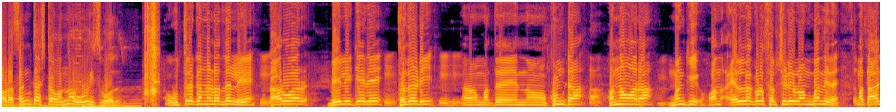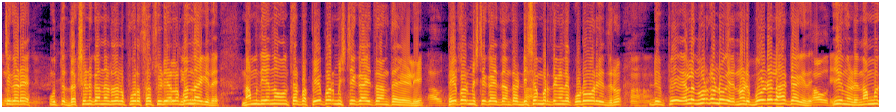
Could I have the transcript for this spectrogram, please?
ಅವರ ಸಂಕಷ್ಟವನ್ನು ಊಹಿಸ್ಬೋದು. ಉತ್ತರ ಕನ್ನಡದಲ್ಲಿ ಕಾರವಾರ ಬೇಲಿಕೆರೆ ತದಡಿ ಮತ್ತೆ ಇನ್ನು ಕುಮಟ ಹೊನ್ನವಾರ ಮಂಕಿ ಎಲ್ಲ ಕಡೆ ಸಬ್ಸಿಡಿ ಲೋನ್ ಬಂದಿದೆ. ಮತ್ತೆ ಆಚೆ ಕಡೆ ಉತ್ತರ ದಕ್ಷಿಣ ಕನ್ನಡದಲ್ಲಿ ಪೂರ ಸಬ್ಸಿಡಿ ಎಲ್ಲ ಬಂದಾಗಿದೆ. ನಮ್ದು ಏನೋ ಒಂದು ಸ್ವಲ್ಪ ಪೇಪರ್ ಮಿಸ್ಟೇಕ್ ಆಯ್ತು ಅಂತ ಹೇಳಿ ಪೇಪರ್ ಮಿಸ್ಟೇಕ್ ಆಯ್ತು ಅಂತ ಡಿಸೆಂಬರ್ ತಿಂಗಳೇ ಕೊಡುವವರು ಇದ್ರು. ಎಲ್ಲ ನೋಡ್ಕೊಂಡು ಹೋಗಿದೆ. ನೋಡಿ ಬೋರ್ಡ್ ಎಲ್ಲ ಹಾಕಾಗಿದೆ. ಈಗ ನೋಡಿ ನಮ್ಮ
